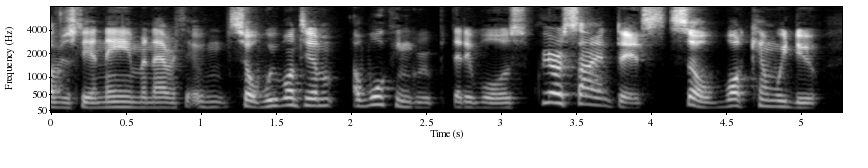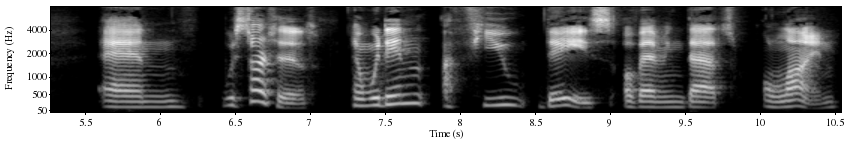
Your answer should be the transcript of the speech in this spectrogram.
obviously a name and everything. So we wanted a, a walking group that it was queer scientists. So what can we do? And we started it. And within a few days of having that online,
